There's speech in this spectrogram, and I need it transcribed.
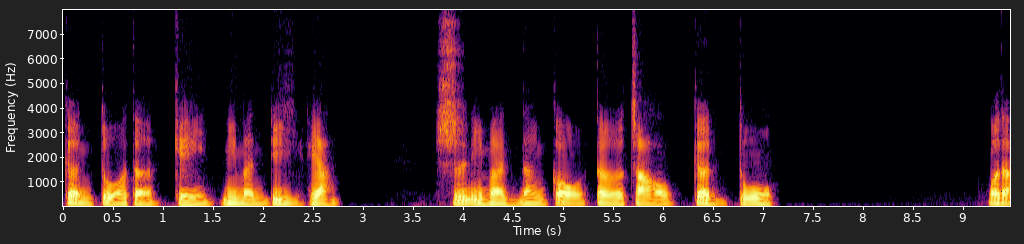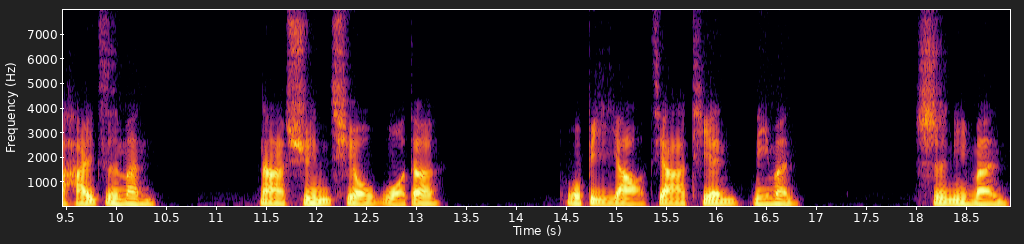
更多的给你们力量，使你们能够得着更多。我的孩子们，那寻求我的，我必要加添你们，使你们。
